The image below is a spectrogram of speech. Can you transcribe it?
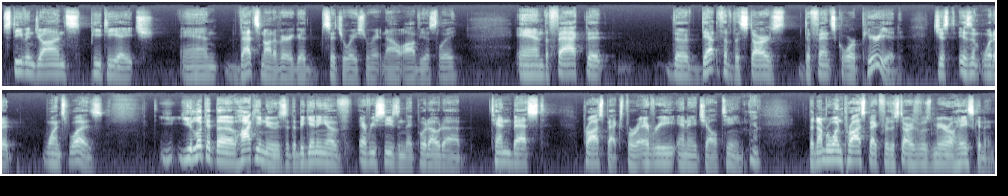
Stephen Johns' PTH, and that's not a very good situation right now, obviously, and the fact that the depth of the Stars defense Corps, period, just isn't what it once was. You, you look at the hockey news at the beginning of every season, they put out a 10 best prospects for every NHL team. The number one prospect for the Stars was Miro Heiskanen,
